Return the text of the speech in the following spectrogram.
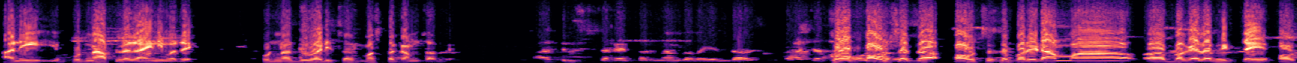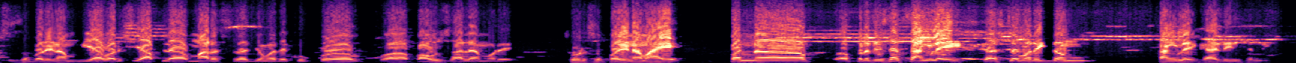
आणि पूर्ण आपल्या लाईनीमध्ये पूर्ण दिवाळीचं मस्त काम चालू आहे. हो पावसाचा पावसाचा परिणाम बघायला भेटतंय. पावसाचा परिणाम या वर्षी आपल्या महाराष्ट्र राज्यामध्ये खूप पाऊस झाल्यामुळे थोडस परिणाम आहे. पण प्रतिसाद चांगले आहे. कस्टमर एकदम चांगले आहे काय टेन्शन नाही.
